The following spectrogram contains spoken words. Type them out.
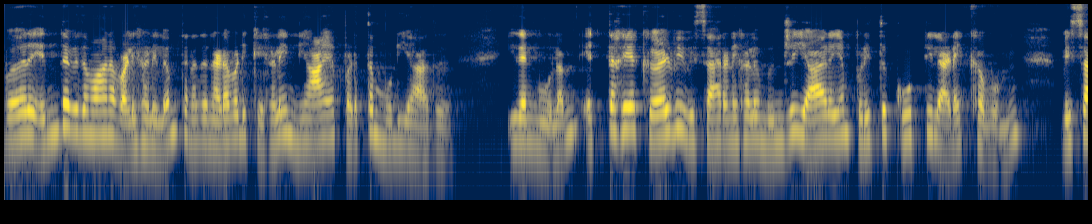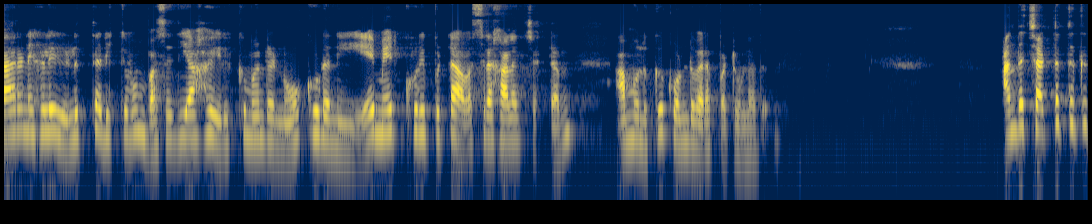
வேறு எந்த விதமான வழிகளிலும் தனது நடவடிக்கைகளை நியாயப்படுத்த முடியாது. இதன் மூலம் எத்தகைய கேள்வி விசாரணைகளுமின்றி யாரையும் பிடித்து கூட்டில் அடைக்கவும் விசாரணைகளை இழுத்தடிக்கவும் வசதியாக இருக்கும் என்ற நோக்குடனேயே மேற்குறிப்பிட்ட அவசரகால சட்டம் அமுலுக்கு கொண்டு வரப்பட்டுள்ளது அந்த சட்டத்துக்கு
